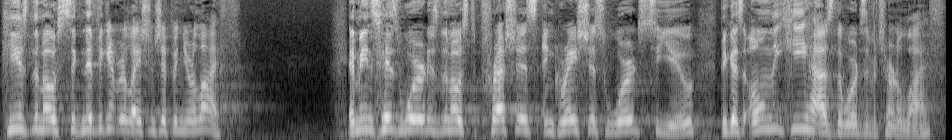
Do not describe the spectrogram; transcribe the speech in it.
he is the most significant relationship in your life. It means his word is the most precious and gracious words to you because only he has the words of eternal life.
